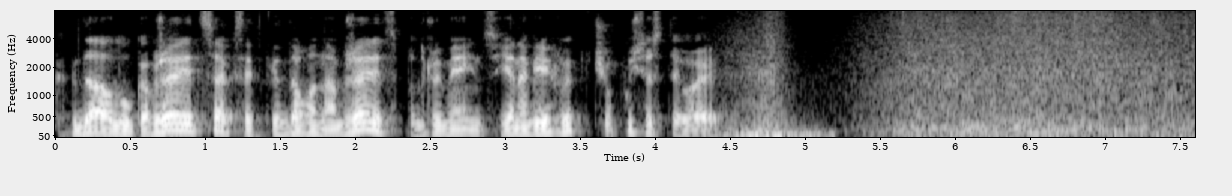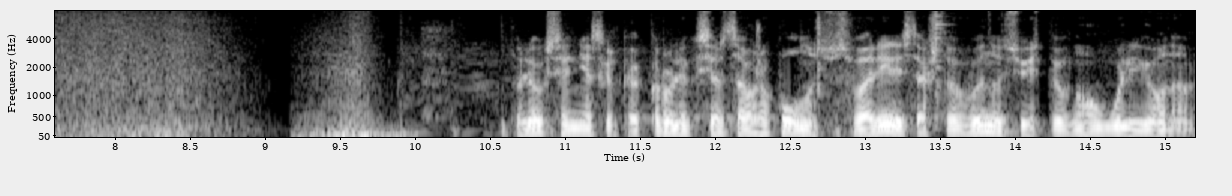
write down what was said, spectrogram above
когда лук обжарится. Кстати, когда он обжарится, подрумянится, я нагрев выключу, пусть остывает. Отвлекся несколько. Кролик сердца уже полностью сварились, так что выну все из пивного бульона.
